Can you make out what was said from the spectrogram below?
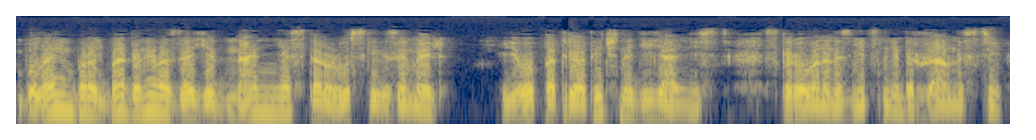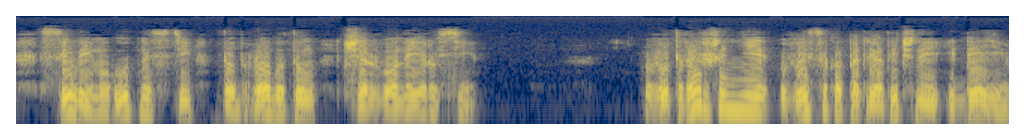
була їм боротьба Данила за єднання староруських земель. Його патріотична діяльність, скерована на зміцнення державності, сили і могутності, добробуту Червоної Русі. В утвердженні високопатріотичної ідеї,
